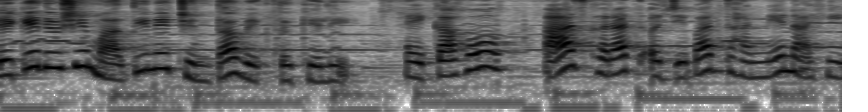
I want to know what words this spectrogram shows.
एके दिवशी मालतीने चिंता व्यक्त केली. ऐका हो आज घरात अजिबात धान्य नाही.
